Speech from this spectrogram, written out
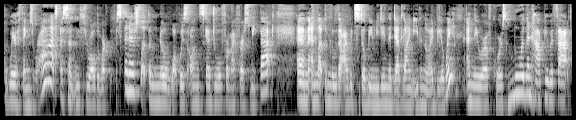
where things were at. I sent them through all the work that was finished, let them know what was on schedule for my first week back um, and let them know that I would still be meeting the deadline even though I'd be away. And they were, of course, more than happy with that.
